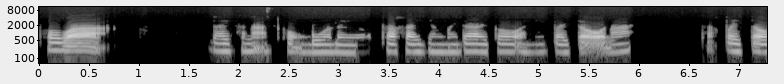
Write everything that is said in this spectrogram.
เพราะว่าได้ขนาดของบัวแล้ว ถ้าใครยังไม่ได้ก็อันนี้ไปต่อนะ ถักไปต่อ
